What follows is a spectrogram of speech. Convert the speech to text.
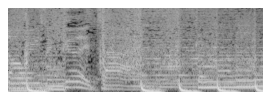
always a good time. Good morning.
